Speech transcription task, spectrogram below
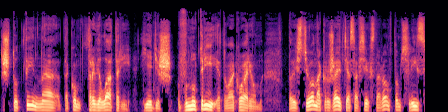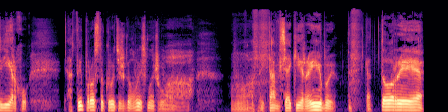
что ты на таком травелаторе едешь внутри этого аквариума. То есть он окружает тебя со всех сторон, в том числе и сверху. А ты просто крутишь головой и смотришь, вау, вот, и там всякие рыбы, которые,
